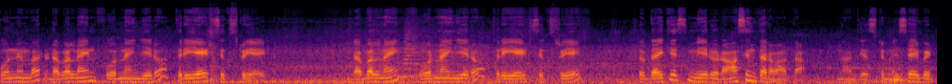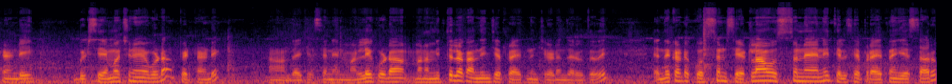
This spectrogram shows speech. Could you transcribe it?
phone number double nine four nine zero three eight six two eight double nine four nine zero three eight six two eight so దయచేసి మీరు రాసిన తర్వాత నాకు జస్ట్ మెసేజ్ పెట్టండి. బిట్స్ ఏమొచ్చినాయో కూడా పెట్టండి. దయచేసి నేను మళ్ళీ కూడా మన మిత్రులకు అందించే ప్రయత్నం చేయడం జరుగుతుంది. ఎందుకంటే క్వశ్చన్స్ ఎట్లా వస్తున్నాయని తెలిసే ప్రయత్నం చేస్తారు.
